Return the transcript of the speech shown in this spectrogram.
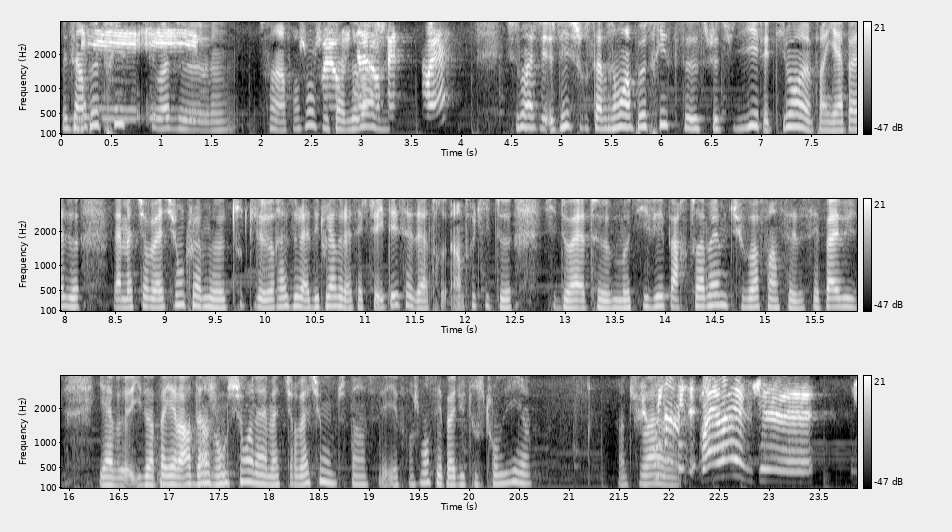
Mais c'est un peu Et- triste, tu vois. De... Enfin, franchement, je trouve Ouais, ça final, dommage. En fait, ouais. Excuse-moi, je, je dis, je trouve ça vraiment un peu triste ce que tu dis. Effectivement, enfin, il n'y a pas de la masturbation comme euh, tout le reste de la découverte de la sexualité. C'est un, tru- un truc qui te, qui doit te motiver par toi-même, tu vois. Enfin, c'est, pas, il y a, il doit pas y avoir d'injonction à la masturbation. Enfin, c'est, franchement, c'est pas du tout ce qu'on dit. Hein. Enfin, tu vois. Oui, non, euh, mais ouais, ouais, je,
